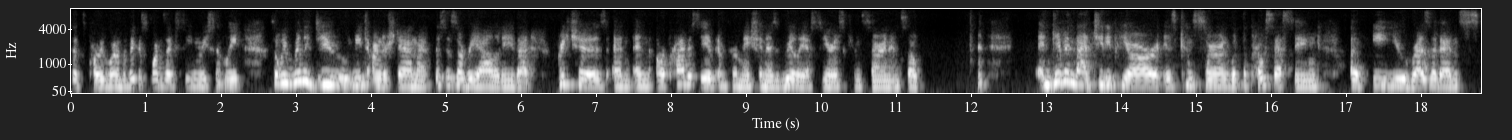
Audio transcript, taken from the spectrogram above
That's probably one of the biggest ones I've seen recently. So we really do need to understand that this is a reality that breaches and, and our privacy of information is really a serious concern. And so, and given that GDPR is concerned with the processing of EU residents'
